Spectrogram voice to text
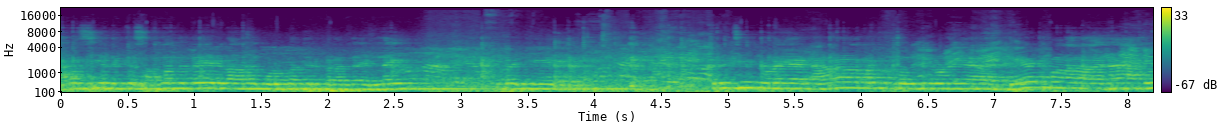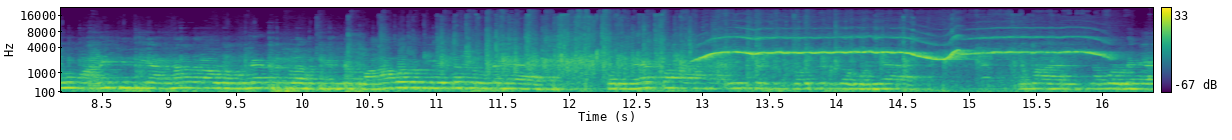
அரசியலுக்கு சம்பந்தமே இல்லாத குடும்பத்தில் பிறந்த என்னை இன்றைக்கு திருச்சியினுடைய நாடாளுமன்ற தொகுதியினுடைய வேட்பாளராக அதுவும் அனைத்து இந்திய அண்ணா திராவிட முன்னேற்ற கழகம் என்ற மாபெரும் இயக்கத்தினுடைய ஒரு வேட்பாளராக அறிவித்து கொடுத்திருக்கக்கூடிய நம்ம நம்மளுடைய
